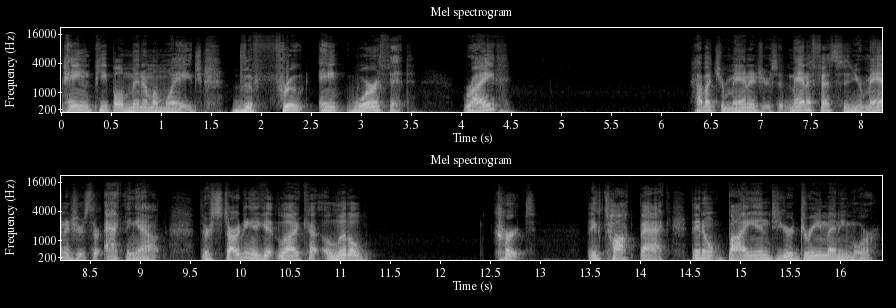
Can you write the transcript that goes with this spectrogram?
paying people minimum wage. The fruit ain't worth it, right? How about your managers? It manifests in your managers. They're acting out. They're starting to get like a little curt. They talk back. They don't buy into your dream anymore.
